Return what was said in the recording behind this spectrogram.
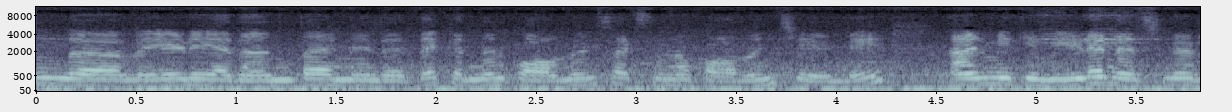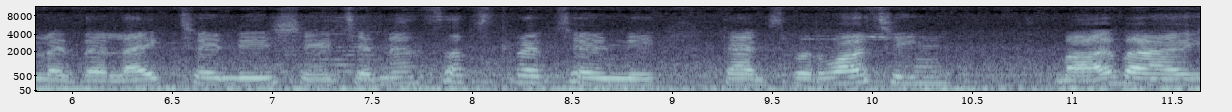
ఉందో వేడి అదంతా అనేది అయితే కింద కామెంట్ సెక్షన్లో కామెంట్ చేయండి. అండ్ మీకు ఈ వీడియో నచ్చినట్లయితే లైక్ చేయండి షేర్ చేయండి అండ్ సబ్స్క్రైబ్ చేయండి. Thanks for watching bye bye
